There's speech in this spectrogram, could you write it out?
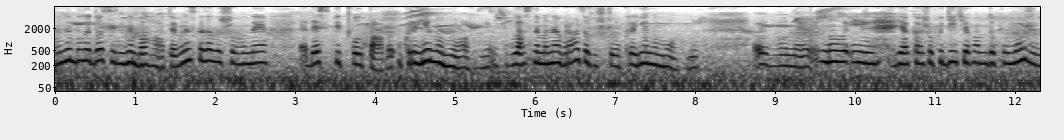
Вони були досить небагаті. Вони сказали, що вони десь з-під Полтави, україномовні. От, власне, мене вразило, що україномовні. Е, Вони. Ну і я кажу, ходіть, я вам допоможу.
